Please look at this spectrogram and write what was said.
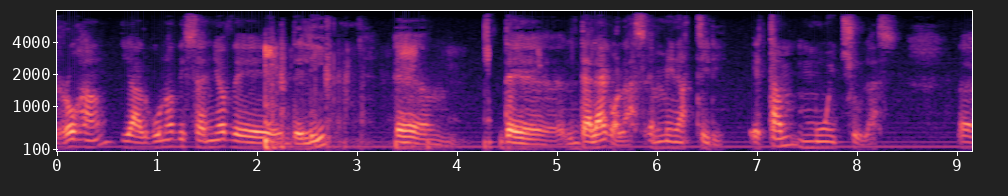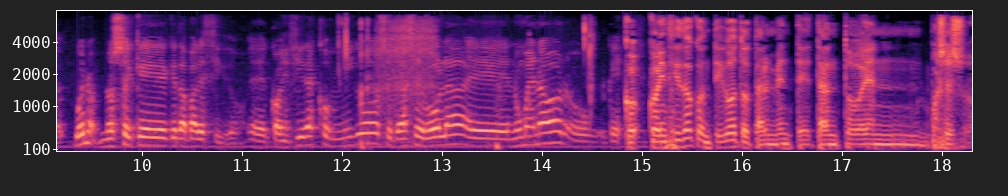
Rohan y a algunos diseños de, de Lee eh, de, de Legolas en Minas Tirith. Están muy chulas. Eh, bueno, no sé qué, te ha parecido. Eh, ¿Coincides conmigo? ¿Se te hace bola eh, Númenor o qué? coincido contigo totalmente, tanto en, pues eso,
